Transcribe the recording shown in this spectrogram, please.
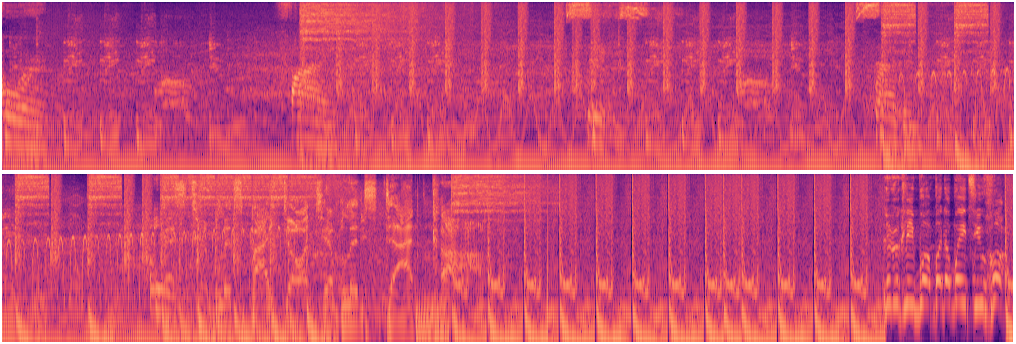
four, five, six, seven, eight, Templates by DawTemplates.com. Lyrically what, but way too hot.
